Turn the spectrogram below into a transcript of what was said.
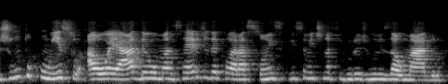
Junto com isso, a OEA deu uma série de declarações, principalmente na figura de Luiz Almagro,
